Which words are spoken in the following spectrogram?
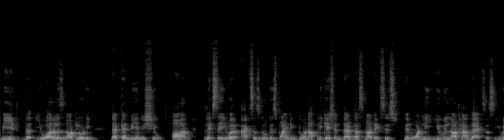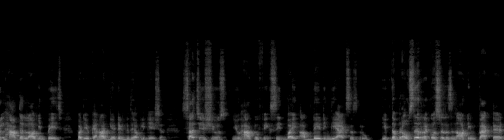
Be it the URL is not loading, that can be an issue. Or let's say your access group is pointing to an application that does not exist, then only you will not have the access. You will have the login page, but you cannot get into the application. Such issues, you have to fix it by updating the access group if the browser requester is not impacted,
